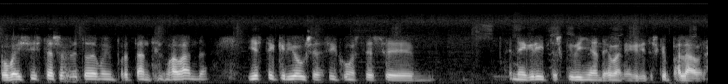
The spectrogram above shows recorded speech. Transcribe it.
o baixista sobre todo é moi importante nunha banda e este criouse así con estes eh, negritos que viñan de negritos, que palabra,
